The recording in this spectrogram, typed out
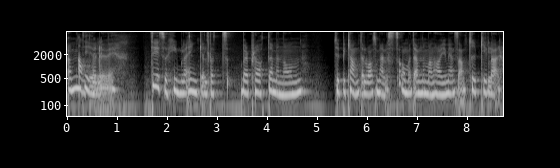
Ja, men Allt det möjligt. vi. Det är så himla enkelt att börja prata med någon, typ bekant eller vad som helst, om ett ämne man har gemensamt. Typ killar.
